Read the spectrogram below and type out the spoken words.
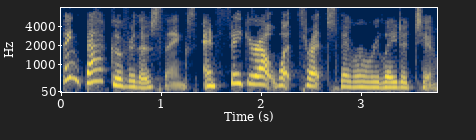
think back over those things and figure out what threats they were related to.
